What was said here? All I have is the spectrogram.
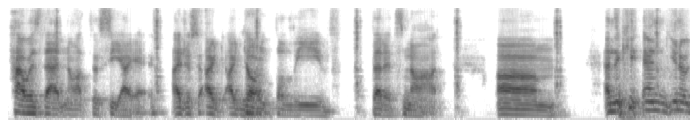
how is that not the CIA? I just I, I don't believe that it's not. Um, and the key, and you know,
